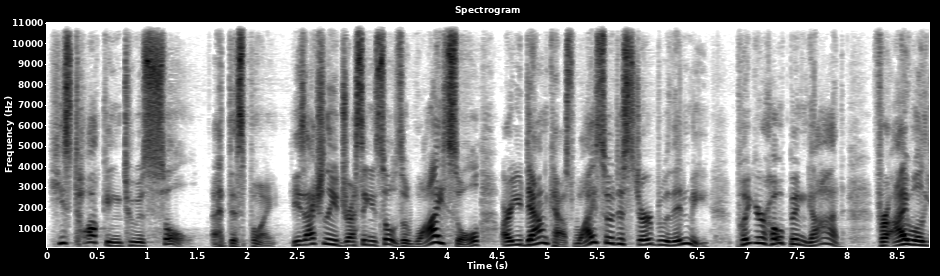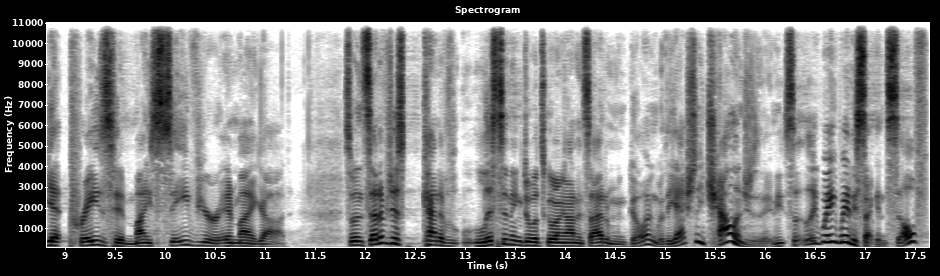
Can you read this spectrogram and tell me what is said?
He's talking to his soul at this point. He's actually addressing his soul. So, why, soul, are you downcast? Why so disturbed within me? Put your hope in God, for I will yet praise him, my Savior and my God. So instead of just kind of listening to what's going on inside him and going with it, he actually challenges it. And he's like, wait, wait a second, self?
